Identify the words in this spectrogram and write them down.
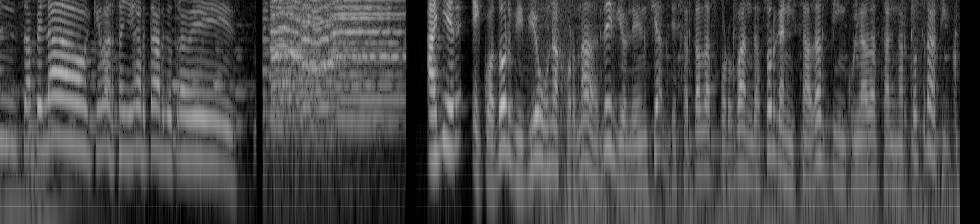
lanza, pelado, que vas a llegar tarde otra vez. Ayer, Ecuador vivió una jornada de violencia desatada por bandas organizadas vinculadas al narcotráfico,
